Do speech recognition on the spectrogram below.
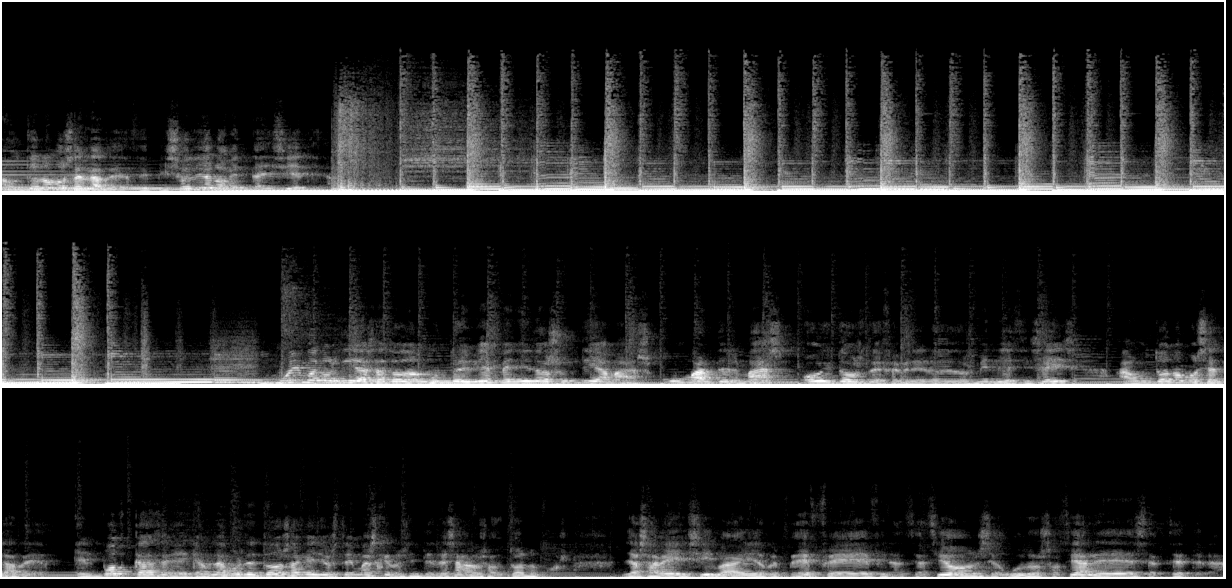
Autónomos en la Red, episodio 97. Muy buenos días a todo el mundo y bienvenidos un día más, un martes más, hoy 2 de febrero de 2016, Autónomos en la Red, el podcast en el que hablamos de todos aquellos temas que nos interesan a los autónomos. Ya sabéis, IVA, IRPF, financiación, seguros sociales, etcétera.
